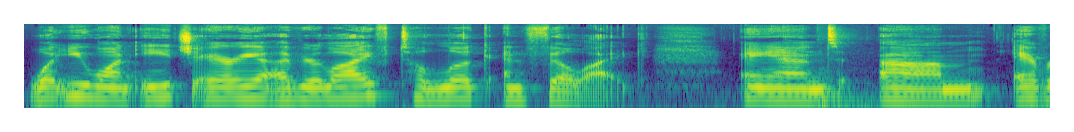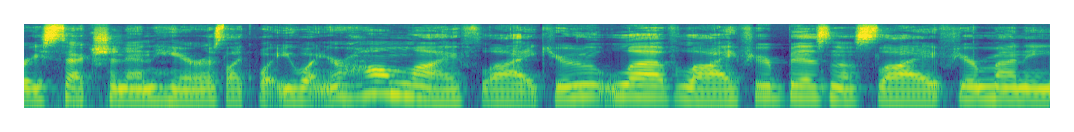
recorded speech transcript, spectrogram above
what you want each area of your life to look and feel like and um, every section in here is like what you want your home life like your love life your business life your money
